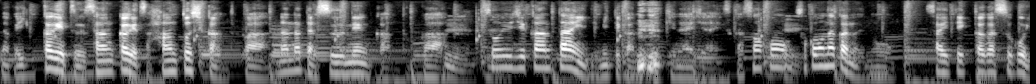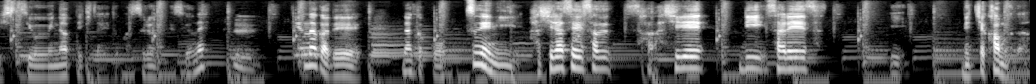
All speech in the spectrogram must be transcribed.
なんか1ヶ月、3ヶ月、半年間とか、なんだったら数年間とか、うん。そういう時間単位で見ていかなきゃいけないじゃないですか。そこうんそこの中での最適化がすごい必要になってきたりとかするんですよね。うん。っていう中で、なんかこう、常に走らせさ、さ走りされ、いめっちゃ噛むな。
